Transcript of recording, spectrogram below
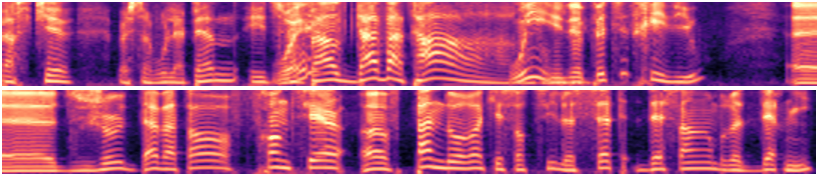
parce que ben, ça vaut la peine. Et tu Ouais. nous parles d'Avatar. Oui, une petite review euh, du jeu d'Avatar Frontier of Pandora qui est sorti le 7 décembre dernier.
